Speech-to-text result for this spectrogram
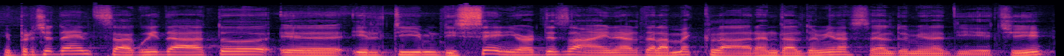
In precedenza ha guidato eh, il team di senior designer della McLaren dal 2006 al 2010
